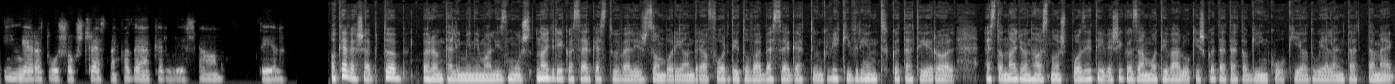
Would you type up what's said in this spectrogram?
inger, a túl sok stressznek az elkerülése a cél. A kevesebb több, örömteli minimalizmus. Nagy Réka szerkesztővel és Zombori Andrea fordítóval beszélgettünk Viki Vrint kötetéről. Ezt a nagyon hasznos, pozitív és igazán motiváló kis kötetet a Ginkó kiadó jelentette meg.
